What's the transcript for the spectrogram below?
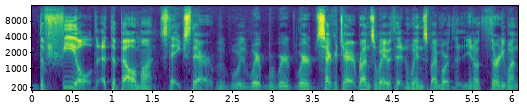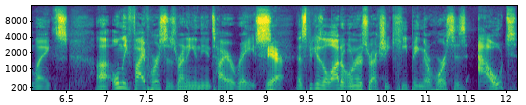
the field at the Belmont Stakes there, where, where, where Secretariat runs away with it and wins by more than you know 31 lengths. Uh, only five horses running in the entire race. Yeah. that's because a lot of owners are actually keeping their horses out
